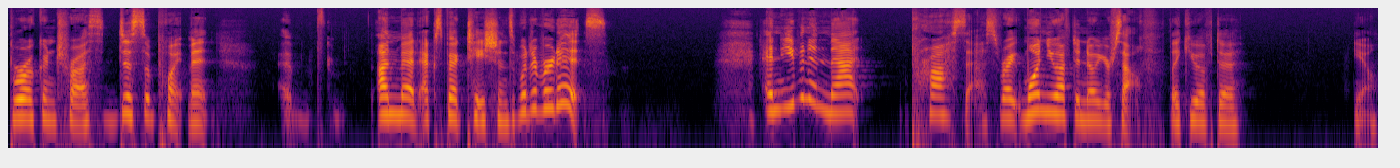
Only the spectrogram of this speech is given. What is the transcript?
broken trust, disappointment, uh, unmet expectations, whatever it is. And even in that process, right? One, you have to know yourself. Like you have to, you know,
